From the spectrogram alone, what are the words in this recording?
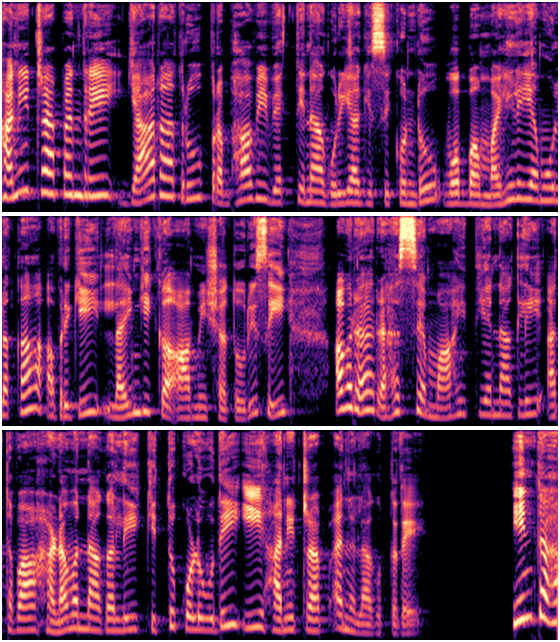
ಹನಿ ಟ್ರ್ಯಾಪ್ ಅಂದರೆ ಯಾರಾದರೂ ಪ್ರಭಾವಿ ವ್ಯಕ್ತಿನ ಗುರಿಯಾಗಿಸಿಕೊಂಡು ಒಬ್ಬ ಮಹಿಳೆಯ ಮೂಲಕ ಅವರಿಗೆ ಲೈಂಗಿಕ ಆಮಿಷ ತೋರಿಸಿ ಅವರ ರಹಸ್ಯ ಮಾಹಿತಿಯನ್ನಾಗಲಿ ಅಥವಾ ಹಣವನ್ನಾಗಲಿ ಕಿತ್ತುಕೊಳ್ಳುವುದೇ ಈ ಹನಿ ಟ್ರ್ಯಾಪ್ ಎನ್ನಲಾಗುತ್ತದೆ. ಇಂತಹ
